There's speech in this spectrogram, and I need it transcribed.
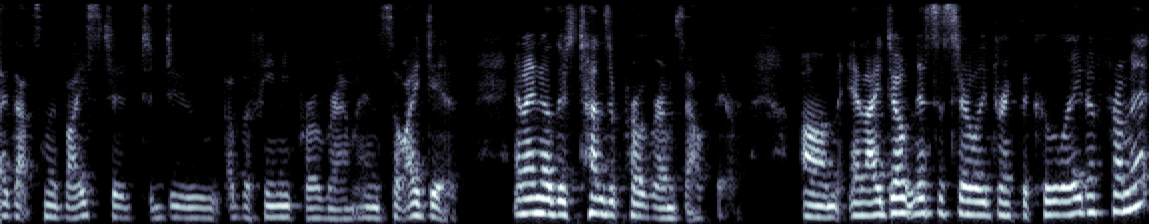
I got some advice to, to do a Buffini program. And so I did. And I know there's tons of programs out there. Um, and I don't necessarily drink the Kool-Aid from it,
